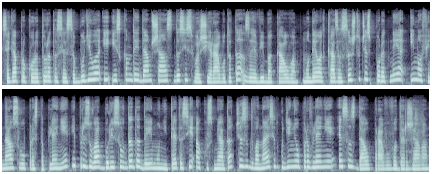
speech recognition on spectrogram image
Сега прокуратурата се е събудила и искам да й дам шанс да си свърши работата, заяви Бакалова. Моделът каза също, че според нея има финансово престъпление и призова Борисов да даде имунитета си, ако смята, че за 12 години управление е създал правова държава.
